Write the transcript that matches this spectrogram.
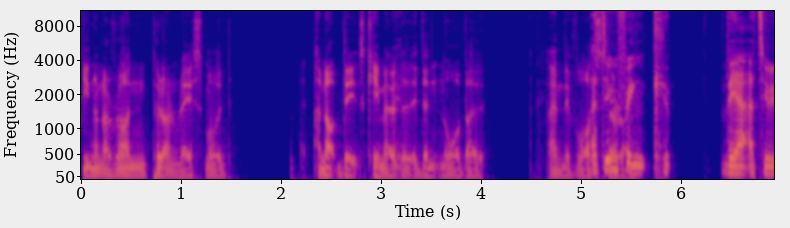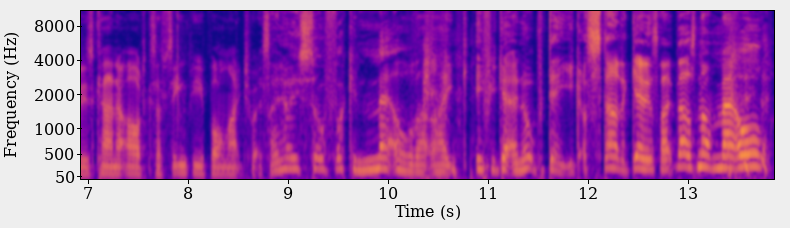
been on a run, put it on rest mode, and updates came out that they didn't know about, and they've lost. I do their run. think the attitude is kind of odd because I've seen people on like Twitter saying, "Oh, it's so fucking metal that like if you get an update, you got to start again." It's like that's not metal.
